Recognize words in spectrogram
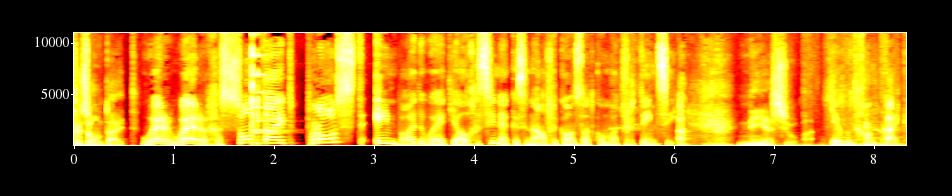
gesondheid. Hoor, hoor, gesondheid, prost en by the way, het jy al gesien ek is in 'n afrikaans.com advertensie. nee, so. Jy moet gaan kyk.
